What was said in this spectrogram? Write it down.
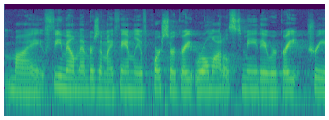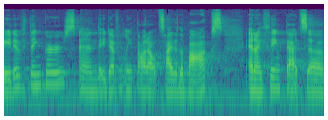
my female members of my family, of course, are great role models to me. They were great creative thinkers, and they definitely thought outside of the box. And I think that's um,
